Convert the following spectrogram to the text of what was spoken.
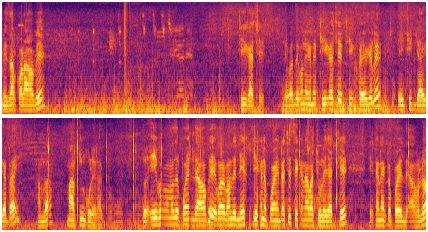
মেজার করা হবে। ঠিক আছে। এবার দেখুন এখানে ঠিক আছে, ঠিক হয়ে গেলে এই ঠিক জায়গাটায় আমরা মার্কিং করে রাখব। তো এইভাবে আমাদের পয়েন্ট দেওয়া হবে। এবার আমাদের নেক্সট যেখানে পয়েন্ট আছে, সেখানে আবার চলে যাচ্ছে। এখানে একটা পয়েন্ট দেওয়া হলো।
